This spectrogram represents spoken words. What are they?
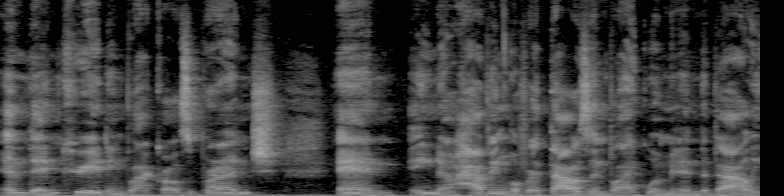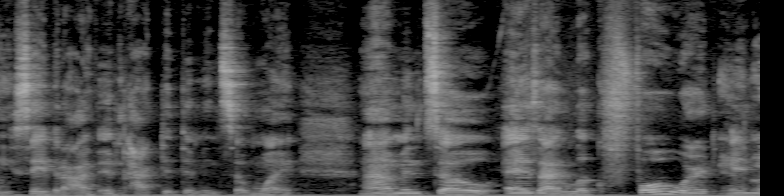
and then creating Black Girls Brunch. And you know, having over a thousand Black women in the Valley say that I've impacted them in some way, um, and so as I look forward And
